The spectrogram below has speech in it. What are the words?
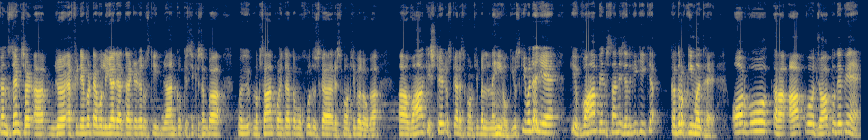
کنسنٹ جو ایفیڈیوٹ ہے وہ لیا جاتا ہے کہ اگر اس کی جان کو کسی قسم کا کوئی نقصان پہنچتا ہے تو وہ خود اس کا رسپانسیبل ہوگا۔ وہاں کی اسٹیٹ اس کا رسپانسیبل نہیں ہوگی۔ اس کی وجہ یہ ہے کہ وہاں پہ انسانی زندگی کی قدر و قیمت ہے اور وہ آپ کو جاب تو دیتے ہیں،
